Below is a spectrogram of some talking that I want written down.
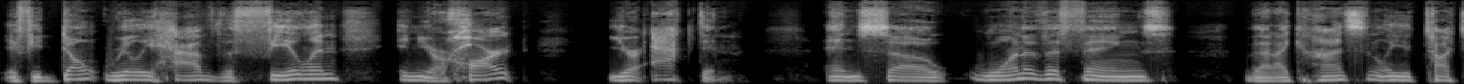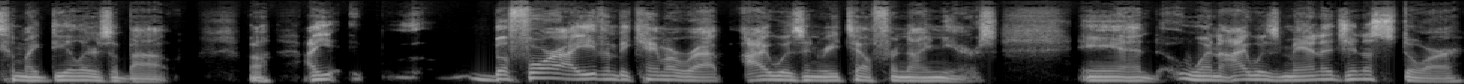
If you don't really have the feeling in your heart, you're acting. And so, one of the things that I constantly talk to my dealers about. Well, I before I even became a rep, I was in retail for nine years. And when I was managing a store,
